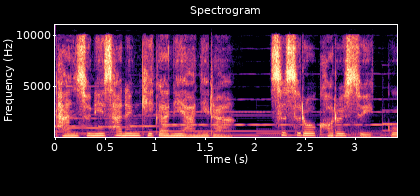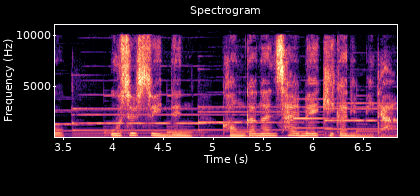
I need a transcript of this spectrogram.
단순히 사는 기간이 아니라 스스로 걸을 수 있고 웃을 수 있는 건강한 삶의 기간입니다.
